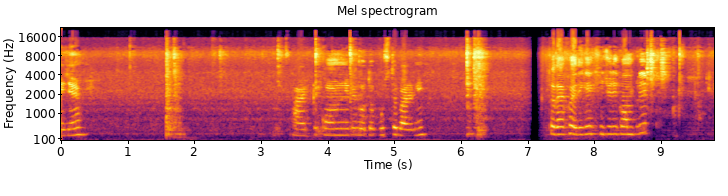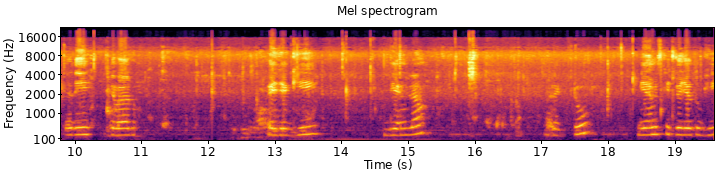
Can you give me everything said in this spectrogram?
এই যে। আর একটু কম নিলে হতো, বুঝতে পারিনি। তো দেখো, এদিকে খিচুড়ি কমপ্লিট যদি এবার এই যে ঘি দিয়ে নিলাম। আর একটু নিরামিষ খিচুড়ি যেহেতু ঘি।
